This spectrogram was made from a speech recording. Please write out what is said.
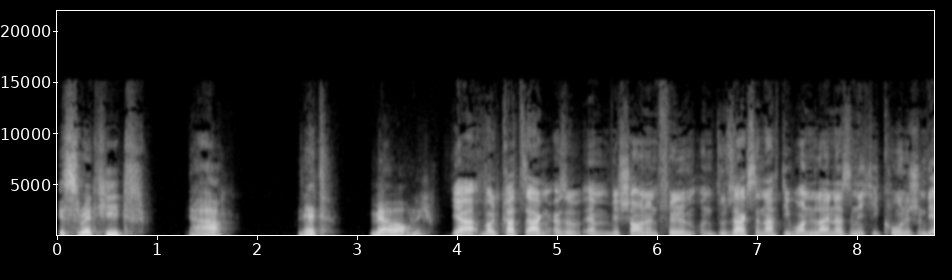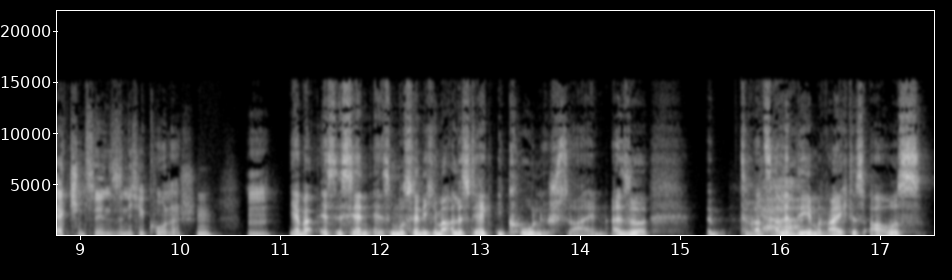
ist Red Heat, ja, nett, mehr aber auch nicht. Ja, wollte gerade sagen, also ähm, wir schauen einen Film und du sagst danach, die One-Liner sind nicht ikonisch und die Action-Szenen sind nicht ikonisch. Hm. Hm. Ja, aber es ist ja, es muss ja nicht immer alles direkt ikonisch sein. Also, äh, trotz Ja. alledem reicht es aus,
